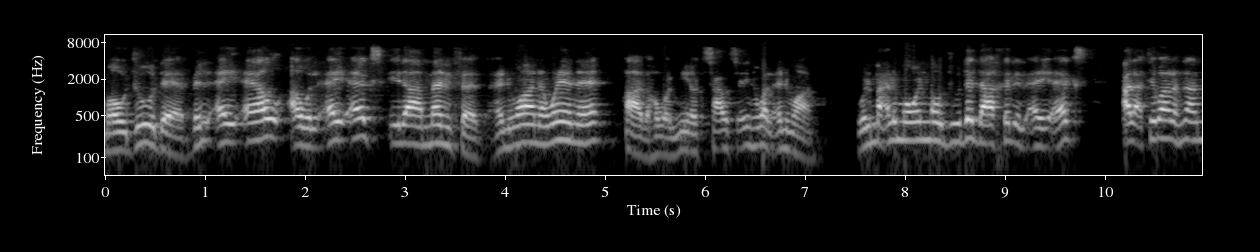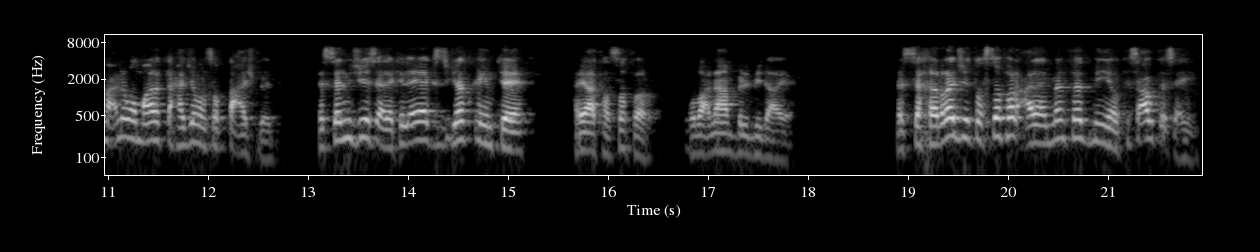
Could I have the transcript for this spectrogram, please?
موجودة بال AL أو ال AX إلى منفذ. عنوانه وينه؟ هذا هو ال 199 هو العنوان. والمعلومة وين موجودة؟ داخل ال AX على اعتبار هنا المعلومة مالتنا حجمها 16 bit. هسه نجي اسالك ال AX قد قيمته؟ حياتها صفر. وضعناها بالبداية. هسه خرجت الصفر على المنفذ 199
